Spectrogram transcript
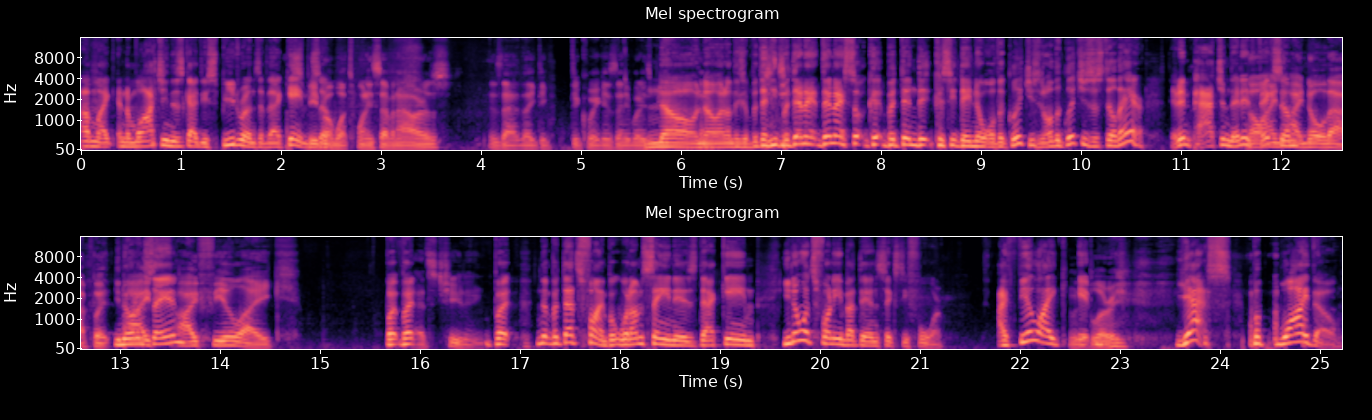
I'm like, and I'm watching this guy do speed runs of that game. Speed so, run what? Twenty seven hours. Is that like the, the quickest anybody's? no, no, I don't think so. But then, he, but then, I, then I saw, but then because they know all the glitches and all the glitches are still there. They didn't patch them, they didn't No, fix know, them. I know that, but You know what I'm saying? I feel like But but that's cheating. but no, but that's fine. But what I'm saying is that game. You know what's funny about the N64? I feel like It was it, blurry. Yes, but why though?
